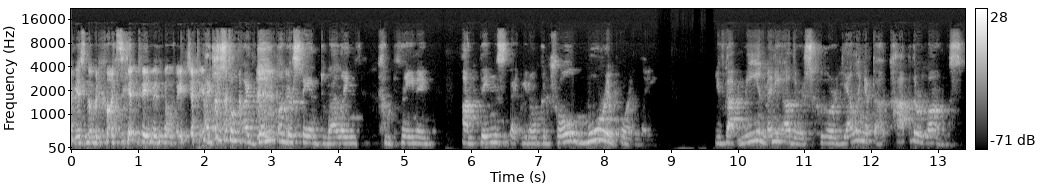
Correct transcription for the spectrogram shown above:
I guess nobody wants to get paid minimum wage anymore. I just don't I don't understand dwelling, complaining on things that you don't control. More importantly, you've got me and many others who are yelling at the top of their lungs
